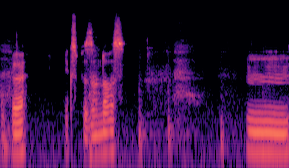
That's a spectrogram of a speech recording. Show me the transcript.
Okay, nichts Besonderes. Hm.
